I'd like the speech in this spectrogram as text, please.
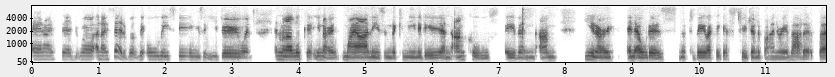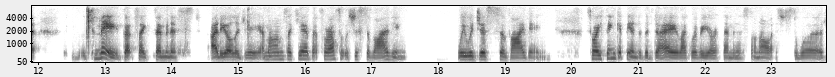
and I said, well, and I said, well, the, all these things that you do, and and when I look at, you know, my aunties in the community and uncles, even, um, you know, and elders, not to be like, I guess, too gender binary about it. But to me, that's like feminist ideology. And my mom's like, yeah, but for us, it was just surviving. We were just surviving. So I think at the end of the day, like whether you're a feminist or not, it's just a word,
